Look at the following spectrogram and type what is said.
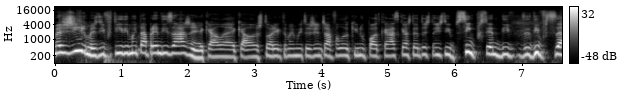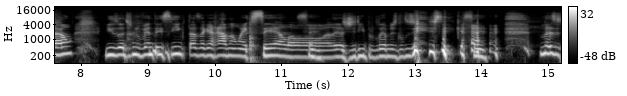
mas giro, mas divertido e muita aprendizagem. Aquela, aquela história que também muita gente já falou aqui no podcast, que às tantas tens tipo 5% de, de diversão e os outros 95% estás agarrado a um Excel ou Sim. a gerir problemas de logística. Sim. mas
